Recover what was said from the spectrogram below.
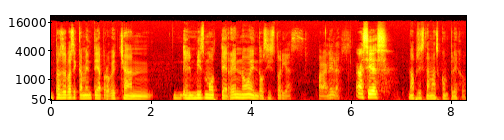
entonces básicamente aprovechan el mismo terreno en dos historias paralelas. Así es. No, pues está más complejo.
